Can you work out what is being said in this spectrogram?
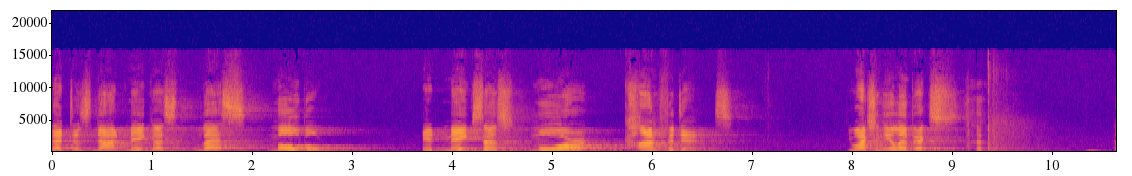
that does not make us less mobile, it makes us more confident. You watching the Olympics?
